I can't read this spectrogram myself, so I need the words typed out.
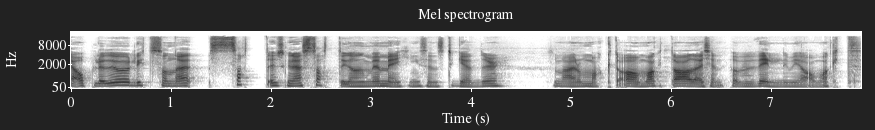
Jeg opplevde jo litt sånn jeg satt Jeg husker når jeg satte i gang med Making Sense Together, som er om makt og avmakt, da hadde jeg kjent på veldig mye avmakt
